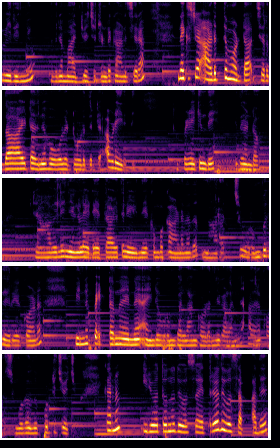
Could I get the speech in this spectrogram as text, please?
വിരിഞ്ഞു. അതിനെ മാറ്റി വെച്ചിട്ടുണ്ട് കാണിച്ചു തരാം. നെക്സ്റ്റ് അടുത്ത മുട്ട ചെറുതായിട്ട് അതിന് ഹോൾ ഇട്ട് കൊടുത്തിട്ട് അവിടെ ഇരുത്തി. അപ്പോഴേക്കും ദേ ഇത് കണ്ടോ? രാവിലെ ഞങ്ങൾ ഇടയത്താഴത്തിന് എഴുന്നേൽക്കുമ്പോൾ കാണുന്നത് നിറച്ച് ഉറുമ്പ് കയറിയേക്കുവാണ്. പിന്നെ പെട്ടെന്ന് തന്നെ അതിന്റെ ഉറുമ്പെല്ലാം കുടഞ്ഞ് കളഞ്ഞ് അതിനെ കുറച്ചും കൂടി ഒന്ന് പൊട്ടിച്ചു വെച്ചു. കാരണം ഇരുപത്തൊന്ന് ദിവസം എത്രയോ ദിവസം അത്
